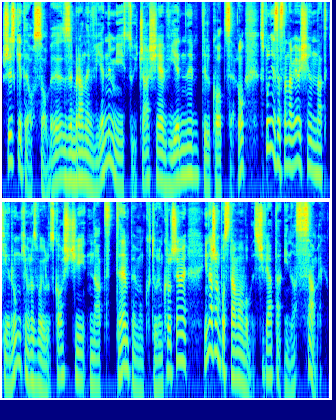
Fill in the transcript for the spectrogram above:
Wszystkie te osoby, zebrane w jednym miejscu i czasie, w jednym tylko celu, wspólnie zastanawiały się nad kierunkiem rozwoju ludzkości, nad tempem, którym kroczymy i naszą postawą wobec świata i nas samych.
